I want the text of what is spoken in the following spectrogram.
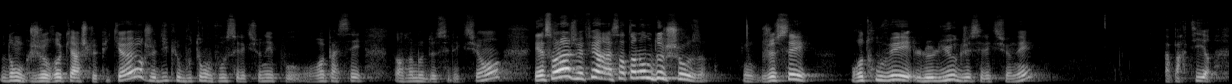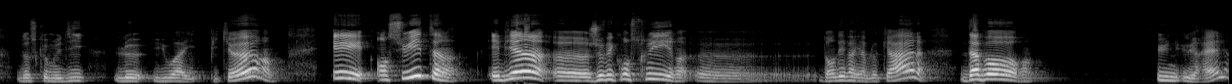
Donc je recache le piqueur, je dis que le bouton vaut sélectionner pour repasser dans un mode de sélection. Et à ce moment-là, je vais faire un certain nombre de choses. Je sais retrouver le lieu que j'ai sélectionné à partir de ce que me dit le UI picker. Et ensuite, eh bien, euh, je vais construire euh, dans des variables locales d'abord une URL.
